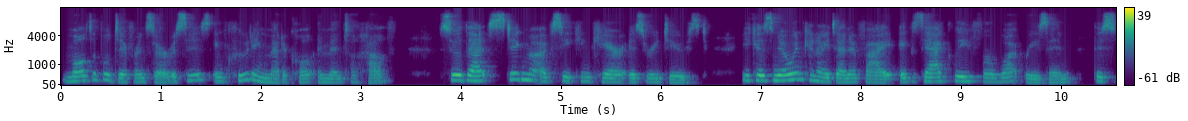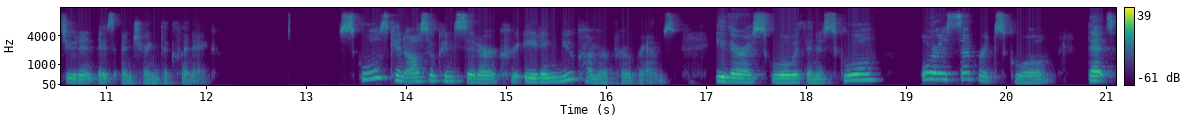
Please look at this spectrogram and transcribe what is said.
multiple different services, including medical and mental health, so that stigma of seeking care is reduced because no one can identify exactly for what reason the student is entering the clinic. Schools can also consider creating newcomer programs, either a school within a school or a separate school that's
